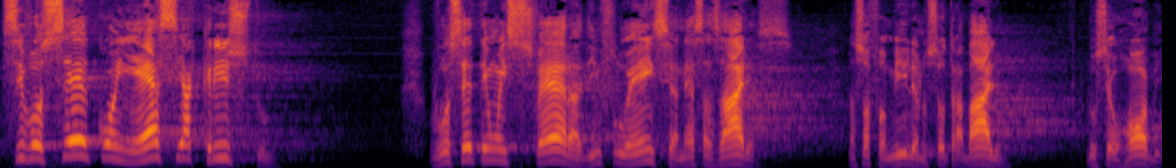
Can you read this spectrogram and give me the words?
Se você conhece a Cristo, você tem uma esfera de influência nessas áreas, na sua família, no seu trabalho, no seu hobby,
